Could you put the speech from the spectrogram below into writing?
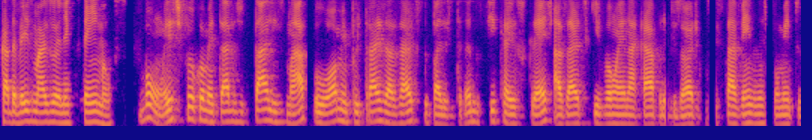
cada vez mais o elenco que tem em mãos. Bom, este foi o comentário de Thales Mato, o homem por trás das artes do palestrando. Fica aí os créditos, as artes que vão aí na capa do episódio. Você está vendo nesse momento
